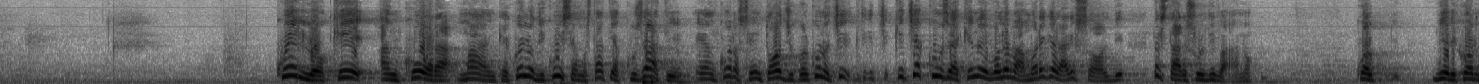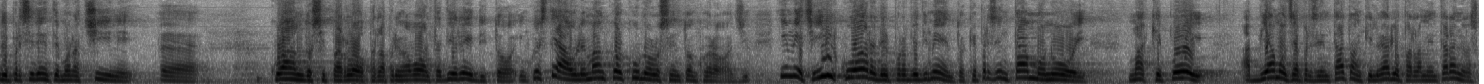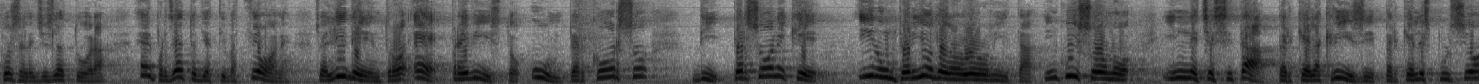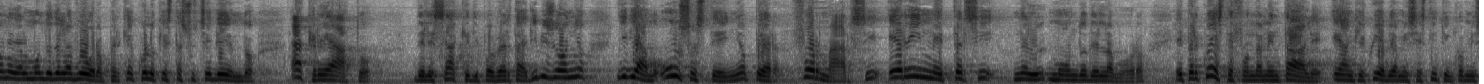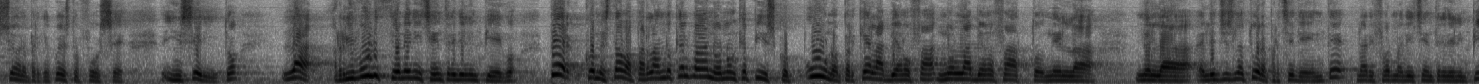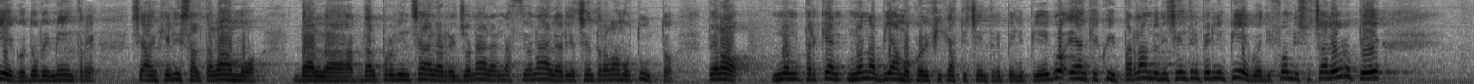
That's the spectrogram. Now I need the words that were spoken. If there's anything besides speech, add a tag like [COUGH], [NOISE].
Quello che ancora manca, quello di cui siamo stati accusati e ancora sento oggi qualcuno ci, che ci accusa è che noi volevamo regalare i soldi per stare sul divano. Qual, mi ricordo il Presidente Monaccini eh, quando si parlò per la prima volta di reddito in queste aule, ma qualcuno lo sento ancora oggi. Invece il cuore del provvedimento che presentammo noi, ma che poi abbiamo già presentato anche a livello parlamentare nella scorsa legislatura, è il progetto di attivazione. Cioè lì dentro è previsto un percorso di persone che in un periodo della loro vita in cui sono in necessità perché la crisi, perché l'espulsione dal mondo del lavoro, perché quello che sta succedendo ha creato delle sacche di povertà e di bisogno, gli diamo un sostegno per formarsi e rimettersi nel mondo del lavoro. E per questo è fondamentale, e anche qui abbiamo insistito in commissione perché questo fosse inserito, la rivoluzione dei centri dell'impiego. Per, come stava parlando Calvano, non capisco, uno, perché non l'abbiano fatto nella nella legislatura precedente, la riforma dei centri dell'impiego, dove mentre anche lì saltavamo dal, dal, provinciale al regionale al nazionale, riaccentravamo tutto, però non, perché non abbiamo qualificato i centri per l'impiego e anche qui parlando di centri per l'impiego e di fondi sociali europei,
